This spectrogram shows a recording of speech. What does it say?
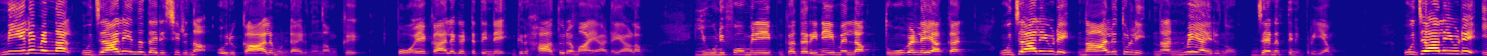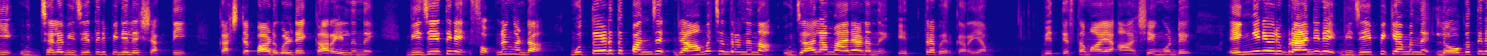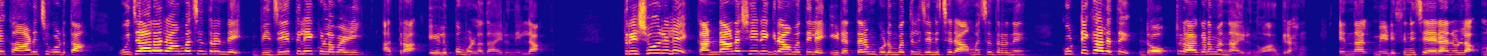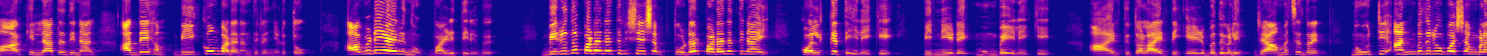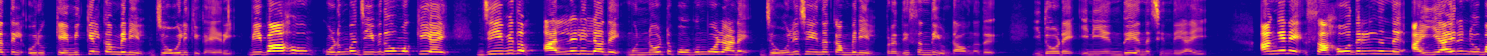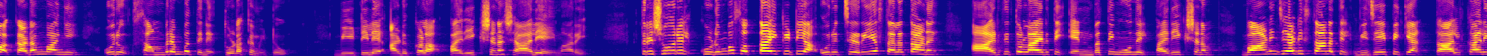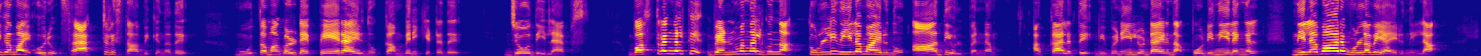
നീലമെന്നാൽ ഉജാല എന്ന് ധരിച്ചിരുന്ന ഒരു കാലമുണ്ടായിരുന്നു നമുക്ക്. പോയ കാലഘട്ടത്തിന്റെ ഗൃഹാതുരമായ അടയാളം. യൂണിഫോമിനെയും ഗദറിനെയും എല്ലാം തൂവെള്ളയാക്കാൻ ഉജാലയുടെ നാലു തുള്ളി നന്മയായിരുന്നു ജനത്തിന് പ്രിയം. ഉജാലയുടെ ഈ ഉജ്ജ്വല വിജയത്തിന് പിന്നിലെ ശക്തി കഷ്ടപ്പാടുകളുടെ കറയിൽ നിന്ന് വിജയത്തിനെ സ്വപ്നം കണ്ട മുത്തേടത്ത് പഞ്ചൻ രാമചന്ദ്രൻ എന്ന ഉജാല മാനാണെന്ന് എത്ര പേർക്കറിയാം. വ്യത്യസ്തമായ ആശയം കൊണ്ട് എങ്ങനെ ഒരു ബ്രാൻഡിനെ വിജയിപ്പിക്കാമെന്ന് ലോകത്തിന് കാണിച്ചു കൊടുത്ത ഉജാല രാമചന്ദ്രന്റെ വിജയത്തിലേക്കുള്ള വഴി അത്ര എളുപ്പമുള്ളതായിരുന്നില്ല. തൃശൂരിലെ കണ്ടാണശ്ശേരി ഗ്രാമത്തിലെ ഇടത്തരം കുടുംബത്തിൽ ജനിച്ച രാമചന്ദ്രന് കുട്ടിക്കാലത്ത് ഡോക്ടറാകണമെന്നായിരുന്നു ആഗ്രഹം. എന്നാൽ മെഡിസിന് ചേരാനുള്ള മാർക്കില്ലാത്തതിനാൽ അദ്ദേഹം ബികോം പഠനം തിരഞ്ഞെടുത്തു. അവിടെയായിരുന്നു വഴിത്തിരിവ്. ബിരുദ പഠനത്തിന് ശേഷം തുടർ പഠനത്തിനായി കൊൽക്കത്തയിലേക്ക് പിന്നീട് മുംബൈയിലേക്ക്. ആയിരത്തി തൊള്ളായിരത്തി എഴുപതുകളിൽ രാമചന്ദ്രൻ നൂറ്റി അൻപത് രൂപ ശമ്പളത്തിൽ ഒരു കെമിക്കൽ കമ്പനിയിൽ ജോലിക്ക് കയറി. വിവാഹവും കുടുംബജീവിതവുമൊക്കെയായി ജീവിതം അല്ലലില്ലാതെ മുന്നോട്ട് പോകുമ്പോഴാണ് ജോലി ചെയ്യുന്ന കമ്പനിയിൽ പ്രതിസന്ധി ഉണ്ടാവുന്നത് ഇതോടെ ഇനി എന്ത് എന്ന ചിന്തയായി. അങ്ങനെ സഹോദരിൽ നിന്ന് അയ്യായിരം രൂപ കടം വാങ്ങി ഒരു സംരംഭത്തിന് തുടക്കമിട്ടു. വീട്ടിലെ അടുക്കള പരീക്ഷണശാലയായി മാറി. തൃശൂരിൽ കുടുംബ സ്വത്തായി കിട്ടിയ ഒരു ചെറിയ സ്ഥലത്താണ് ആയിരത്തി തൊള്ളായിരത്തി എൺപത്തി മൂന്നിൽ പരീക്ഷണം വാണിജ്യാടിസ്ഥാനത്തിൽ വിജയിപ്പിക്കാൻ താൽക്കാലികമായി ഒരു ഫാക്ടറി സ്ഥാപിക്കുന്നത്. മൂത്ത മകളുടെ പേരായിരുന്നു കമ്പനിക്കിട്ടത്. ജ്യോതി ലാബ്സ്. വസ്ത്രങ്ങൾക്ക് വെണ്മ നൽകുന്ന തുള്ളി നീലമായിരുന്നു ആദ്യ ഉൽപ്പന്നം. അക്കാലത്ത് വിപണിയിലുണ്ടായിരുന്ന പൊടിനീലങ്ങൾ നിലവാരമുള്ളവയായിരുന്നില്ല.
